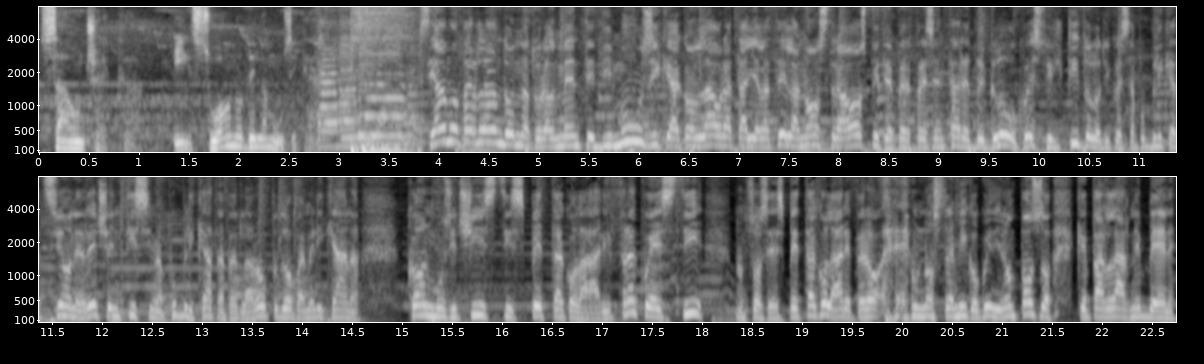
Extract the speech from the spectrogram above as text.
Soundcheck. Il suono della musica. Stiamo parlando naturalmente di musica con Laura Taglialatè, la nostra ospite per presentare The Glow. Questo è il titolo di questa pubblicazione recentissima pubblicata per la Rope Dope americana con musicisti spettacolari. Fra questi, non so se è spettacolare, però è un nostro amico, quindi non posso che parlarne bene.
